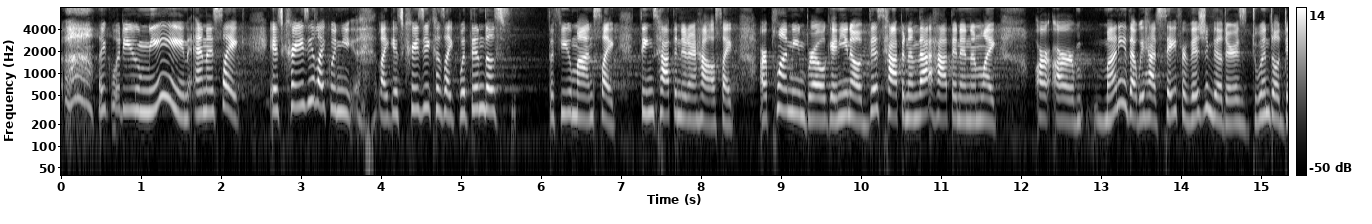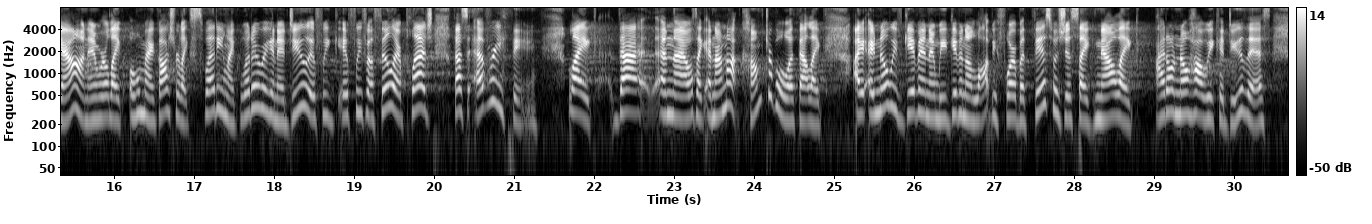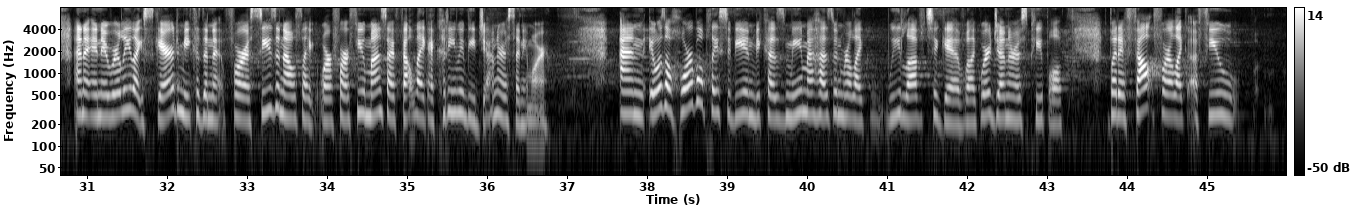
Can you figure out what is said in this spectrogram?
like what do you mean and it's like it's crazy like when you like it's crazy because like within those the few months like things happened in our house like our plumbing broke and you know this happened and that happened and i'm like our, our money that we had saved for vision builders dwindled down and we're like oh my gosh we're like sweating like what are we going to do if we if we fulfill our pledge that's everything like that and i was like and i'm not comfortable with that like i, I know we've given and we've given a lot before but this was just like now like I don't know how we could do this. And, and it really like scared me because then for a season I was like, or for a few months, I felt like I couldn't even be generous anymore. And it was a horrible place to be in because me and my husband were like, we love to give, like we're generous people. But it felt for like a few,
